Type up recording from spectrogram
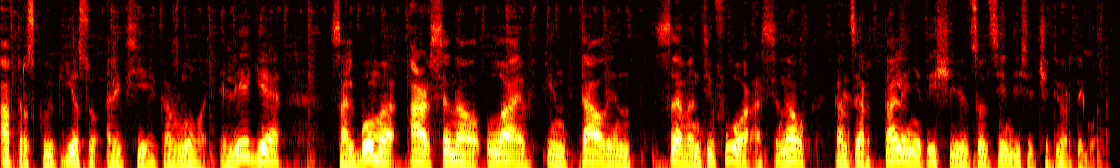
авторскую пьесу Алексея Козлова «Элегия», с альбома Arsenal Live in Tallinn 74. Арсенал. Концерт в Таллине 1974 год.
